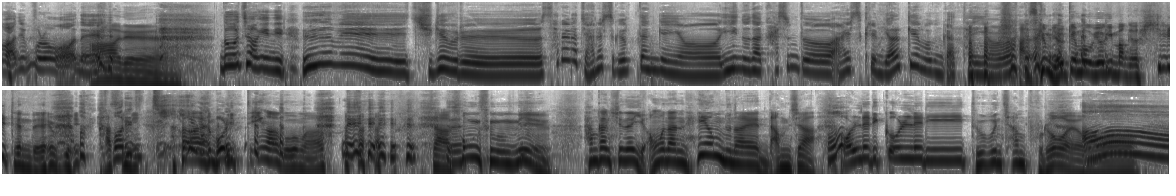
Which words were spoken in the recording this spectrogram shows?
많이 부러워. 네. 아, 네. 노정희님, 음에 주교를 사랑하지 않을 수가 없단 게요. 이 누나 가슴도 아이스크림 10개 먹은 것 같아요. 아이스크림 10개 먹으면 여기 막 힐릴 텐데, 여기. 가슴이. 머리 찡! 아, 머리 띵하고 막. 네. 자, 네. 송승욱 님. 한강 씨는 영원한 혜영 누나의 남자. 얼레리 꼴레리 두 분 참 부러워요. 아, 아.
